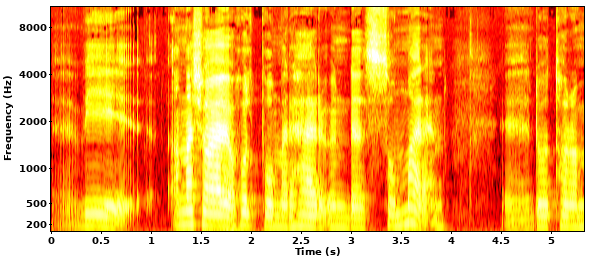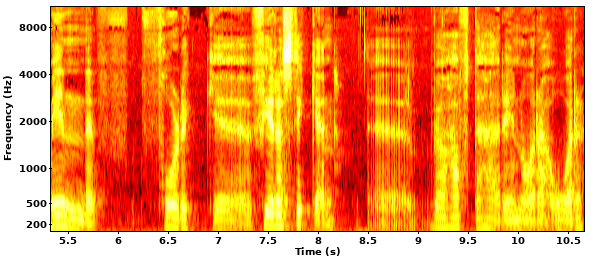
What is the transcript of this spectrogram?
Eh, Vi, annars har jag hållit på med det här under sommaren. Eh, Då tar de in folk, fyra stycken. Vi har haft det här i några år.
